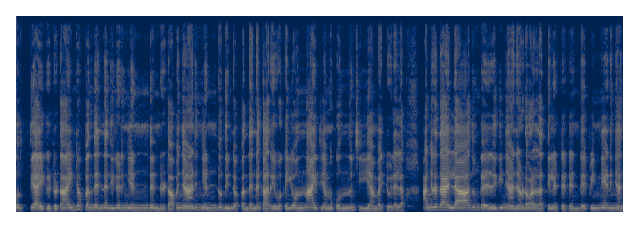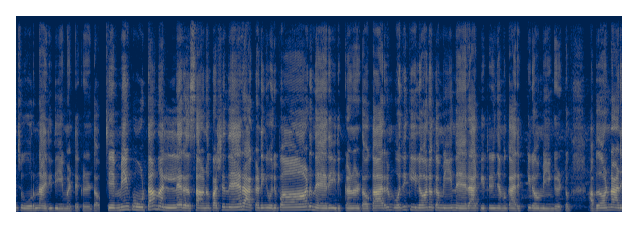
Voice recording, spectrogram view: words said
വൃത്തിയായി കിട്ടും കേട്ടോ അതിന്റെ ഒപ്പം തന്നെ ഇതിലൊരു ഞെണ്ടുണ്ട് കേട്ടോ അപ്പം ഞാൻ ഞെണ്ടും ഇതിന്റെ ഒപ്പം തന്നെ കറി വെക്കുക ഈ ഒന്നായിട്ട് നമുക്കൊന്നും ചെയ്യാൻ പറ്റൂലല്ലോ. അങ്ങനെ ഇതാ എല്ലാതും കഴുകി ഞാൻ അവിടെ വള്ളത്തിലിട്ടിട്ടുണ്ട്. പിന്നെയാണ് ഞാൻ ചോറിന് അരി തീമിട്ടിക്കണം കേട്ടോ ചെമ്മീൻ കൂട്ടാൻ നല്ല രസമാണ് പക്ഷെ നേരാക്കണമെങ്കിൽ ഒരുപാട് നേരെ ഇരിക്കണം കേട്ടോ കാരണം ഒരു കിലോനൊക്കെ മീൻ നേരാക്കിയിട്ട് നമുക്ക് അര കിലോ മീൻ കിട്ടും. അതുകൊണ്ടാണ്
